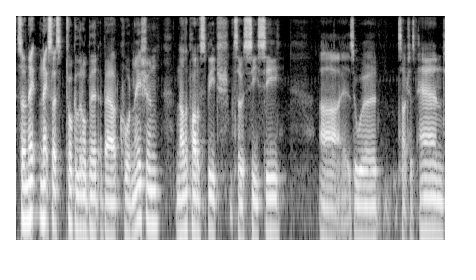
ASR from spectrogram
So ne next, let's talk a little bit about coordination, another part of speech. So CC uh, is a word such as and,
